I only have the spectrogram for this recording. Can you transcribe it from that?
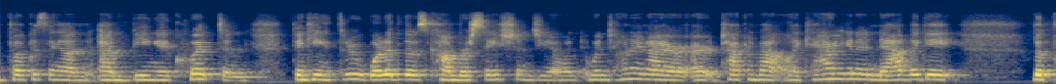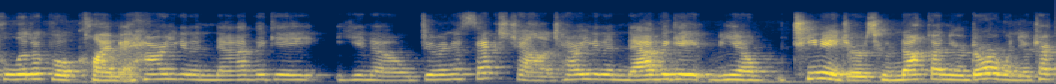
and focusing on, on being equipped and thinking through what are those conversations you know when, when tony and i are, are talking about like how are you going to navigate the political climate how are you going to navigate you know doing a sex challenge how are you going to navigate you know teenagers who knock on your door when you're trying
